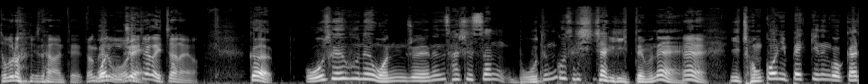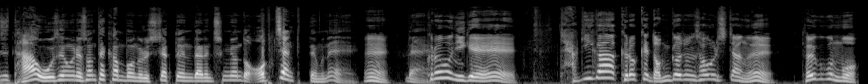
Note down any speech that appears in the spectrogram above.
더불어민주당한테. 넘겨준 원죄. 원죄가 있잖아요. 그러니까 오세훈의 원죄는 사실상 모든 것의 시작이기 때문에 네. 이 정권이 뺏기는 것까지 다 오세훈의 선택 한 번으로 시작된다는 측면도 없지 않기 때문에 네. 네. 그러면 이게 자기가 그렇게 넘겨준 서울시장을 결국은 뭐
